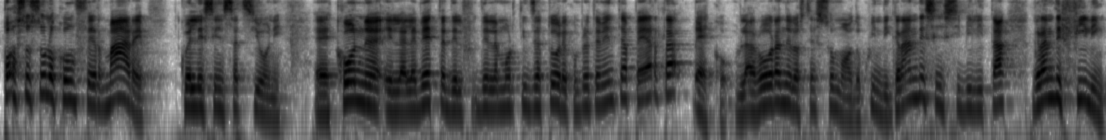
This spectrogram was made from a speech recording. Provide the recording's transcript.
Posso solo confermare quelle sensazioni. Eh, con la levetta del, dell'ammortizzatore completamente aperta, ecco, lavora nello stesso modo, quindi grande sensibilità, grande feeling,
